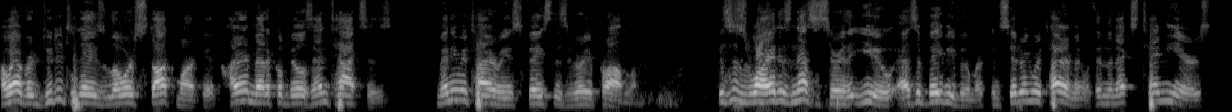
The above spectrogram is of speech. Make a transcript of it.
However, due to today's lower stock market, higher medical bills, and taxes, many retirees face this very problem. This is why it is necessary that you, as a baby boomer considering retirement within the next 10 years,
